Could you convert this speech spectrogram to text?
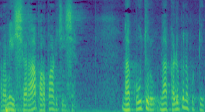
పరమేశ్వర పొరపాటు చేశాను. నా కూతురు నా కడుపున పుట్టింది.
